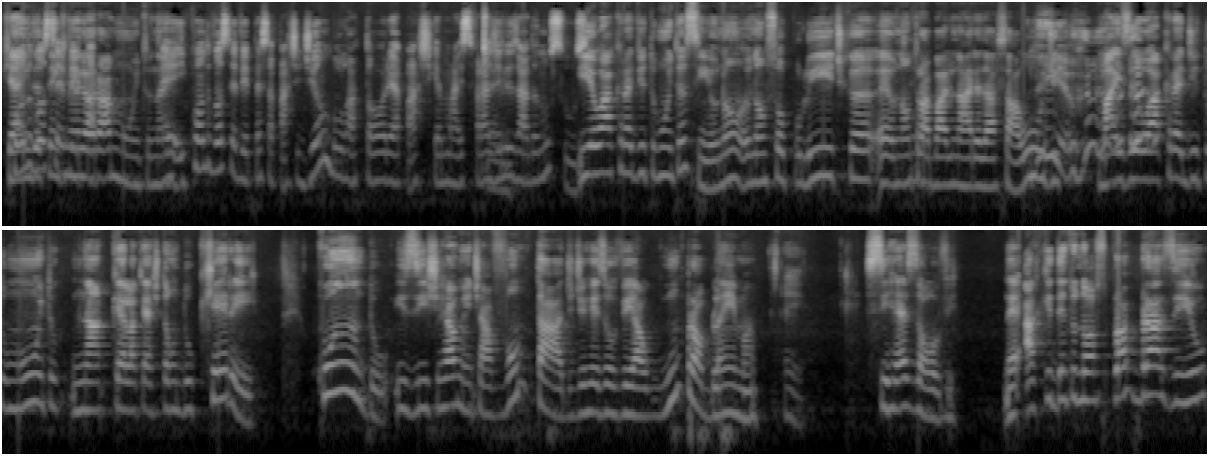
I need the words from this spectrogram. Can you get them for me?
que quando ainda tem que melhorar pra, muito, né? É, e quando você vê para essa parte de ambulatório, é a parte que é mais fragilizada é. no SUS. E eu acredito muito assim, eu não, eu não sou política, é, eu não trabalho na área da saúde, eu. mas eu acredito muito naquela questão do querer. Quando existe realmente a vontade de resolver algum problema, é. se resolve. Né? Aqui dentro do nosso próprio Brasil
